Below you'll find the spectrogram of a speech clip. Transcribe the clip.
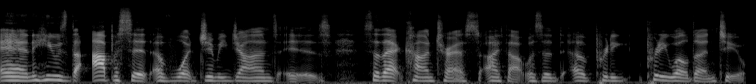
and he was the opposite of what Jimmy John's is. So that contrast I thought was a, a pretty pretty well done too.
